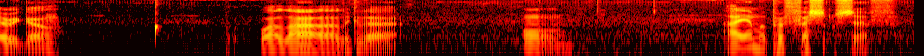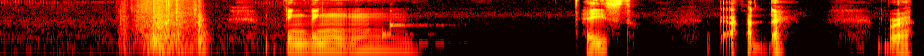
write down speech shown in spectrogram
There we go. Voila! Look at that. Oh. I am a professional chef. Ding ding. Taste? God damn. Bruh.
